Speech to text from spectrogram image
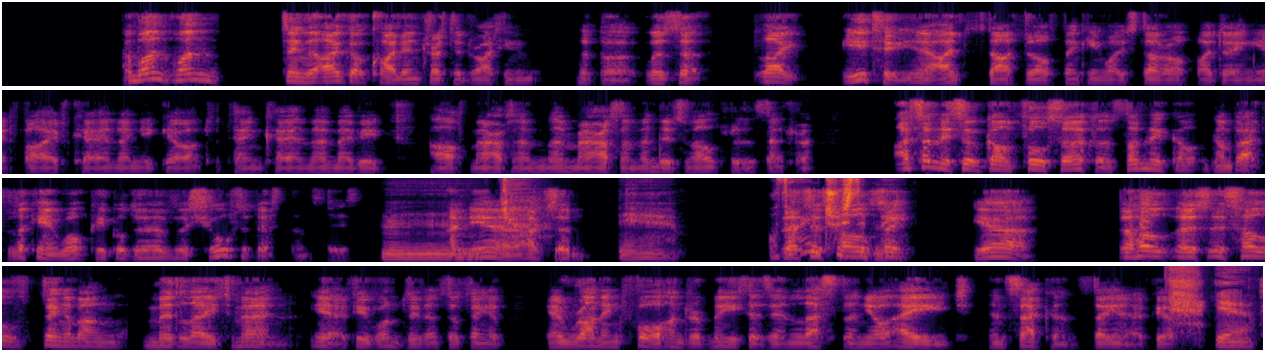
And one one thing that I got quite interested writing the book was that like you two, you know, I started off thinking, well, you start off by doing your 5k, and then you go up to 10k, and then maybe half marathon, and then marathon, and do some ultras, etc. I suddenly sort of gone full circle and suddenly got gone back to looking at what people do over the shorter distances. And Mm, yeah, I've said yeah. Well, that interested me. thing. Yeah, the whole there's this whole thing among middle-aged men. Yeah, if you want to do that sort of thing of you know running 400 meters in less than your age in seconds. So you know if you're Yeah.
